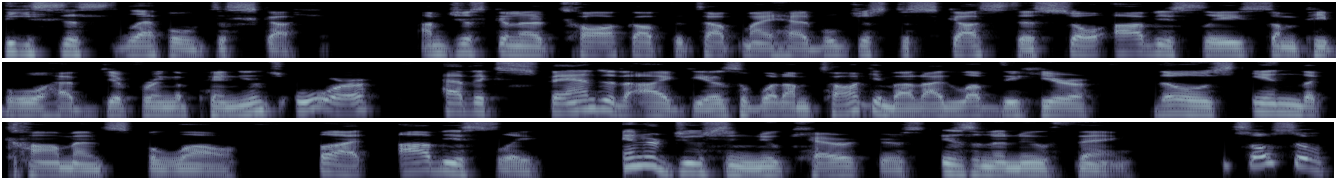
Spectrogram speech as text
thesis level discussion. I'm just going to talk off the top of my head. We'll just discuss this. So obviously, some people will have differing opinions or have expanded ideas of what I'm talking about. I'd love to hear those in the comments below. But obviously, introducing new characters isn't a new thing. It's also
